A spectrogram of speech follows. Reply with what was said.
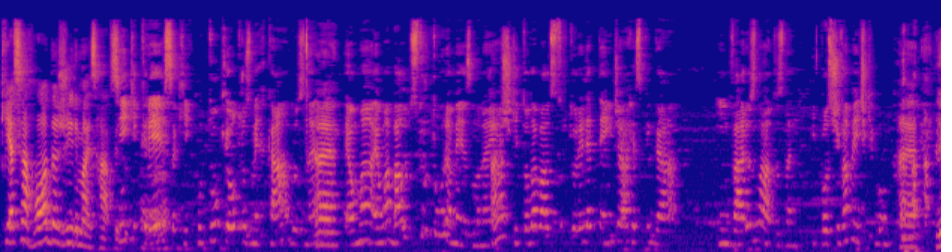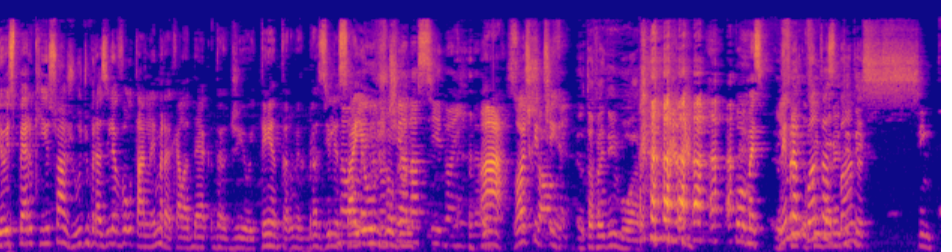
que essa roda gire mais rápido. Sim, que cresça, que cutuque outros mercados, né? É, É uma, é uma bala de estrutura mesmo, né? Ah. acho que toda bala de estrutura ele tende a respingar em vários lados, né? E positivamente, que bom. é. E eu espero que isso ajude o Brasília a voltar. Lembra aquela década de 80? Brasília não, saiu eu não tinha jogando. nascido ainda. Ah, Sou lógico que jovem. tinha. Eu tava indo embora. Pô, mas Eu lembra fui, quantas eu fui bandas? 85,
